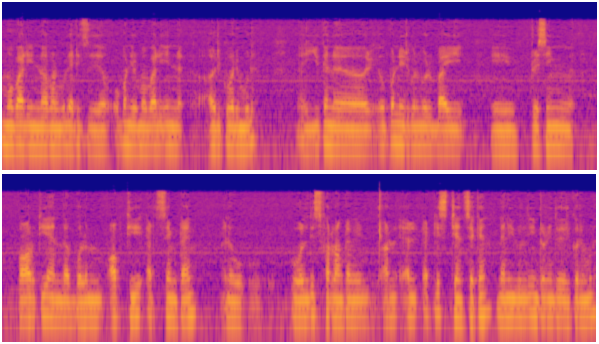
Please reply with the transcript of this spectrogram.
mobile in normal mode. That is uh, open your mobile in uh, recovery mode. Uh, you can uh, open your recovery mode by uh, pressing power key and the volume up key at the same time. And uh, hold this for long time at least 10 seconds then you will enter into the recovery mode.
